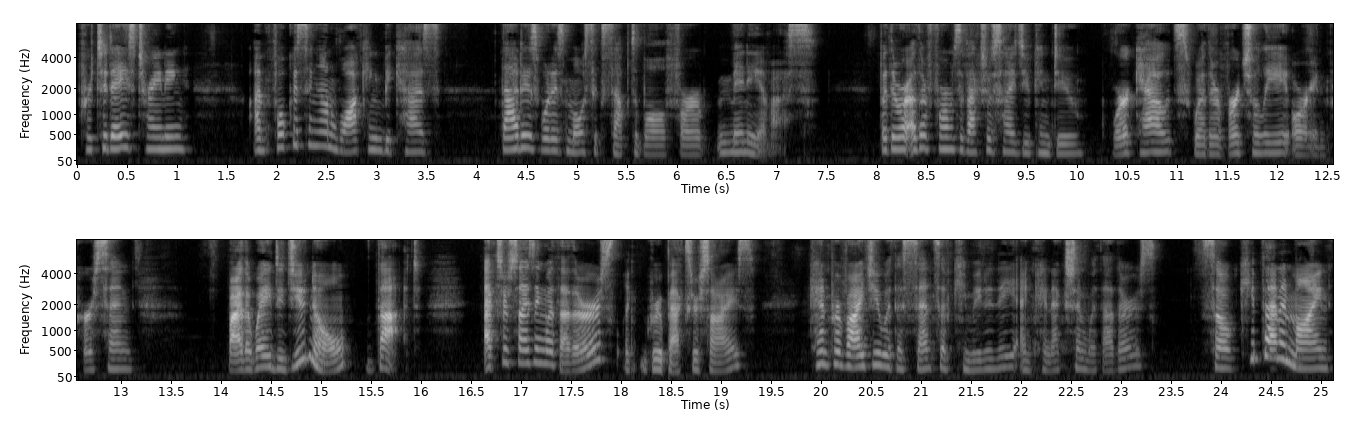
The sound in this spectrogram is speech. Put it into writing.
For today's training, I'm focusing on walking because that is what is most acceptable for many of us. But there are other forms of exercise you can do workouts, whether virtually or in person. By the way, did you know that exercising with others, like group exercise, can provide you with a sense of community and connection with others? So keep that in mind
